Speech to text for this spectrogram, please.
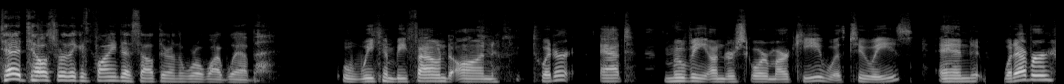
Ted, tell us where they can find us out there on the World Wide Web. We can be found on Twitter at movie underscore marquee with two E's. And whatever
